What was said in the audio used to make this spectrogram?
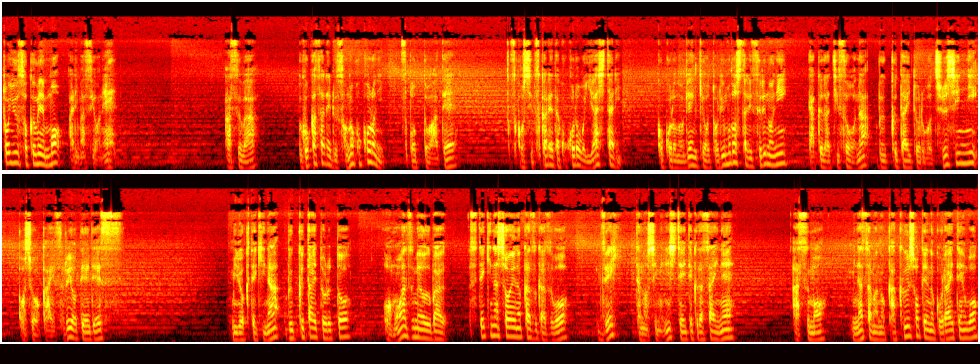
という側面もありますよね。明日は動かされるその心にスポットを当て少し疲れた心を癒したり心の元気を取り戻したりするのに役立ちそうなブックタイトルを中心にご紹介する予定です。魅力的なブックタイトルと思わず目を奪う素敵な書影の数々をぜひ楽しみにしていてくださいね。明日も皆様の架空書店のご来店を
